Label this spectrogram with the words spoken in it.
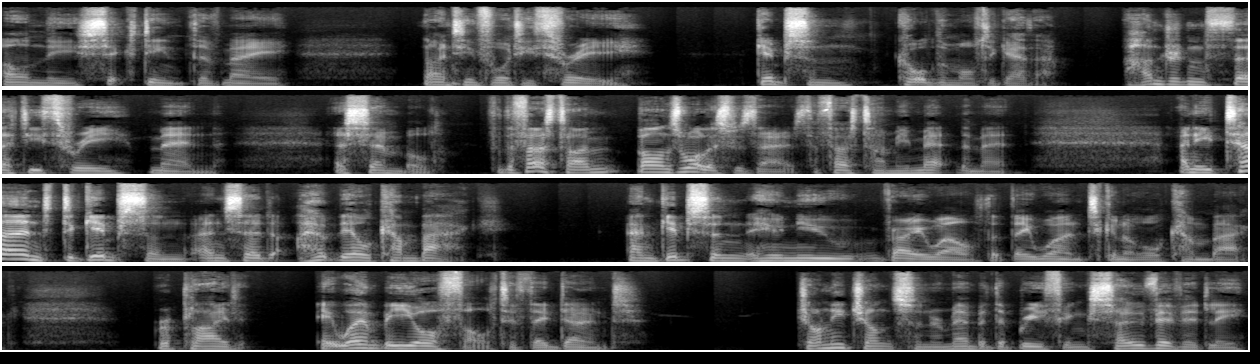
on the 16th of May, 1943, Gibson called them all together. 133 men assembled. For the first time, Barnes Wallis was there. It's the first time he met the men. And he turned to Gibson and said, I hope they all come back. And Gibson, who knew very well that they weren't going to all come back, replied, It won't be your fault if they don't. Johnny Johnson remembered the briefing so vividly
